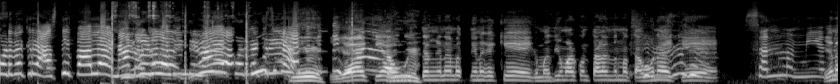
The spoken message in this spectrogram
ಕೊಡ್ಬೇಕ್ರಿ? ಆಸ್ತಿ ಪಾಲ ಈಗ ಆಕಿ ಅವು ಇದ್ದಂಗನ ಮತ್ ನಿನಗಕ್ಕೆ? ಈಗ ಮದ್ವಿ ಮಾಡ್ಕೊಂತಾಳ ಅಂದ್ರ ಮತ್ ಅವನ ಆಕಿ? ಸಣ್ಣ ಮಮ್ಮಿ ಏನ?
